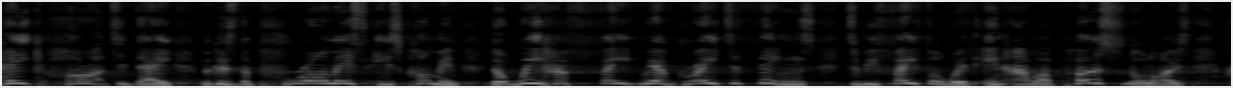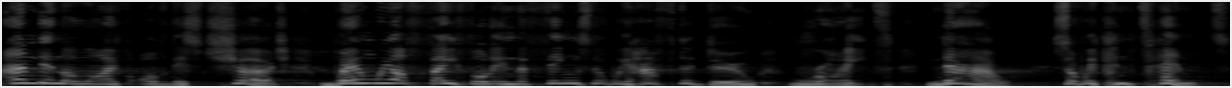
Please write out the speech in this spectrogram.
take heart today because the promise is coming that we have faith, we have greater things to be faithful with in our personal lives and in the life of this church when we are faithful in the things that we have to do right now. So we're content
